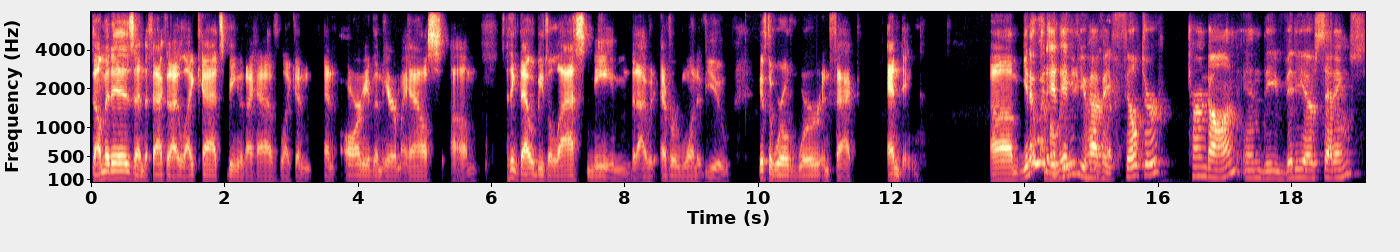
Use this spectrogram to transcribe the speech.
dumb it is and the fact that i like cats being that i have like an an army of them here at my house um i think that would be the last meme that i would ever want to view if the world were in fact ending um, you know what? I believe you have a filter turned on in the video settings.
